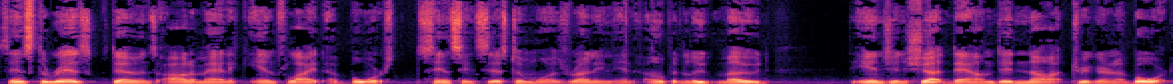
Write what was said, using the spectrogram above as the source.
Since the Redstone's automatic in flight abort sensing system was running in open loop mode, the engine shutdown did not trigger an abort.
